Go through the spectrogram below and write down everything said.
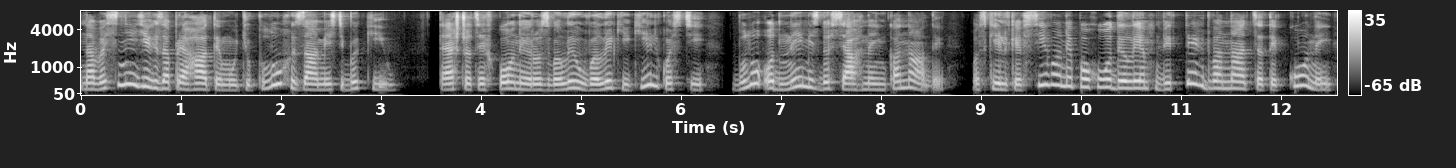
Навесні їх запрягатимуть у плуг замість биків. Те, що цих коней розвели у великій кількості, було одним із досягнень Канади, оскільки всі вони походили від тих 12 коней,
